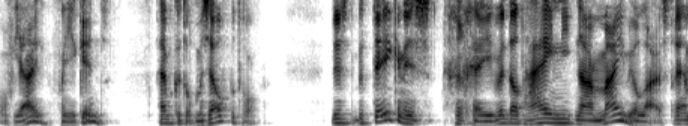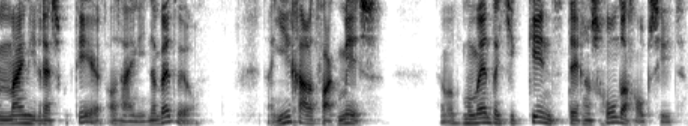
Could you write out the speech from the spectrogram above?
Of jij, van je kind heb ik het op mezelf betrokken. Dus de betekenis gegeven dat hij niet naar mij wil luisteren en mij niet respecteert als hij niet naar bed wil. Nou, hier gaat het vaak mis. Want op het moment dat je kind tegen een schooldag opziet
